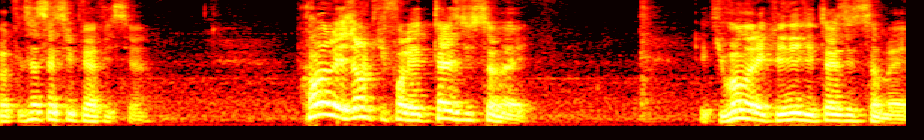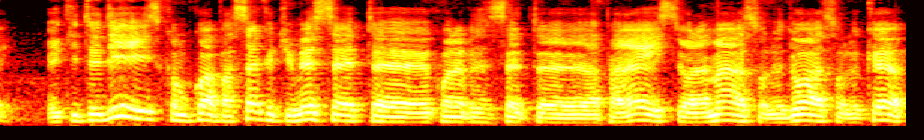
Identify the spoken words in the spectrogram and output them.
Ok, ça c'est superficiel. Prends les gens qui font les tests du sommeil et qui vont dans les cliniques du test du sommeil et qui te disent comme quoi, par ça que tu mets euh, cet euh, appareil sur la main, sur le doigt, sur le cœur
